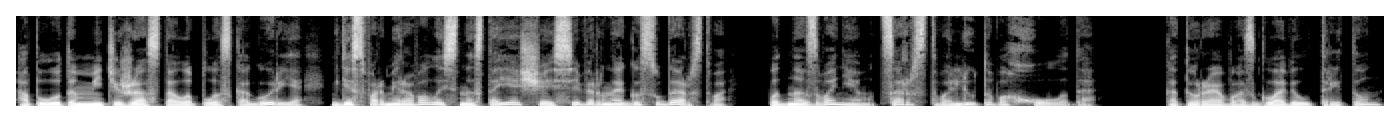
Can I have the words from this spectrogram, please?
Оплотом а мятежа стало плоскогорье, где сформировалось настоящее северное государство под названием «Царство лютого холода», которое возглавил Тритон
